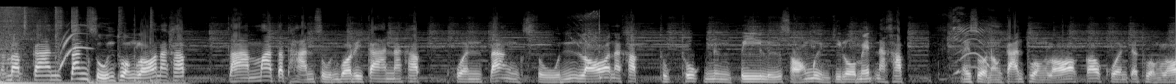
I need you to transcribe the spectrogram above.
สำหรับการตั้งศูนย์ถ่วงล้อนะครับ ตามมาตรฐานศูนย์บริการนะครับ ควรตั้งศูนย์ล้อนะครับทุกๆ 1 ปีหรือ 20,000กิโลเมตรนะครับในส่วนของการถ่วงล้อก็ควรจะถ่วงล้อ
